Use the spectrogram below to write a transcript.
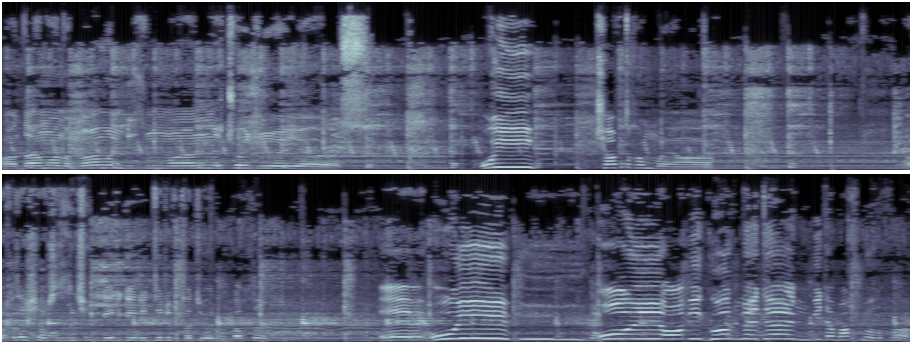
Adam olun oğlum biz mahalle çocuğuyuz. Oy çarptık ama ya. Arkadaşlar sizin için geri geri drift atıyorum bakın. Evet oy oy abi görmeden bir de bakmıyorduk ha.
